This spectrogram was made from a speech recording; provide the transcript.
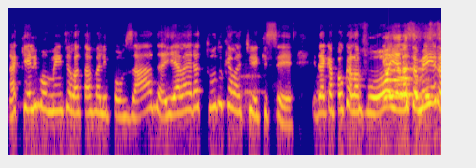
naquele momento ela estava ali pousada e ela era tudo que ela tinha que ser. E daqui a pouco ela voou ela e ela também era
